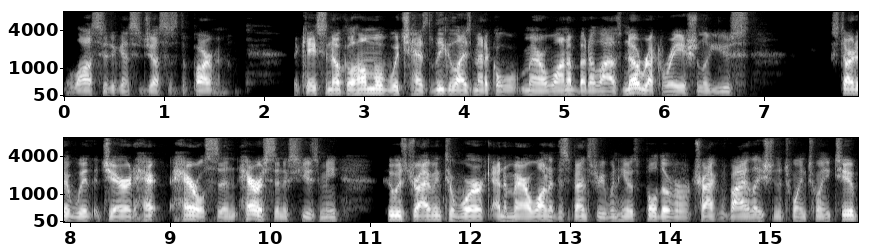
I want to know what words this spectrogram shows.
in a lawsuit against the Justice Department. The case in Oklahoma, which has legalized medical marijuana but allows no recreational use, started with Jared Har- Harrison, excuse me, who was driving to work at a marijuana dispensary when he was pulled over for traffic violation in 2022.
